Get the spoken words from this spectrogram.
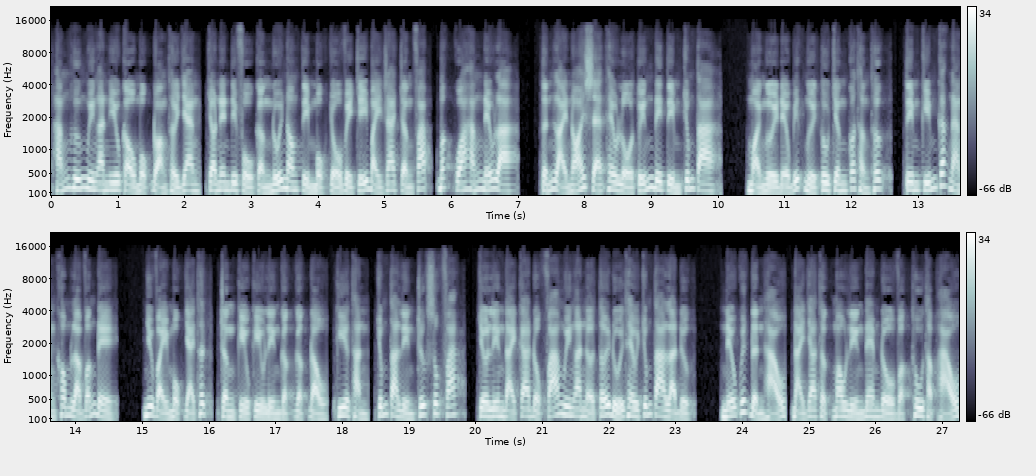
hắn hướng Nguyên Anh yêu cầu một đoạn thời gian, cho nên đi phụ cận núi non tìm một chỗ vị trí bày ra trận pháp, bất quá hắn nếu là tỉnh lại nói sẽ theo lộ tuyến đi tìm chúng ta. Mọi người đều biết người tu chân có thần thức, tìm kiếm các nàng không là vấn đề. Như vậy một giải thích, Trần Kiều Kiều liền gật gật đầu, kia thành, chúng ta liền trước xuất phát, chờ liên đại ca đột phá Nguyên Anh ở tới đuổi theo chúng ta là được. Nếu quyết định hảo, đại gia thật mau liền đem đồ vật thu thập hảo,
